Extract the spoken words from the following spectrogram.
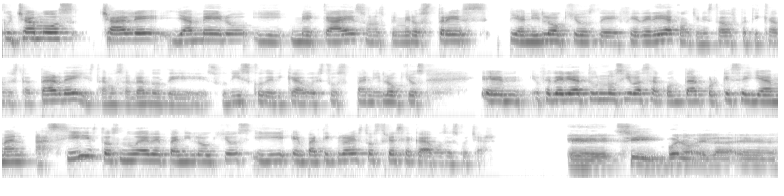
Escuchamos Chale, Llamero y Me Cae, son los primeros tres pianiloquios de Federea, con quien estamos platicando esta tarde y estamos hablando de su disco dedicado a estos paniloquios. Eh, Federea, tú nos ibas a contar por qué se llaman así estos nueve paniloquios y en particular estos tres que acabamos de escuchar. Eh, sí, bueno, eh,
